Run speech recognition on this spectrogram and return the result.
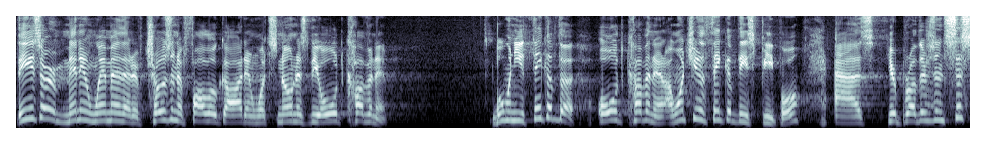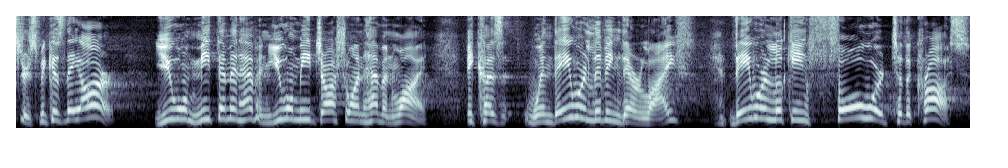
These are men and women that have chosen to follow God in what's known as the Old Covenant. But when you think of the Old Covenant, I want you to think of these people as your brothers and sisters because they are. You will meet them in heaven. You will meet Joshua in heaven. Why? Because when they were living their life, they were looking forward to the cross.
